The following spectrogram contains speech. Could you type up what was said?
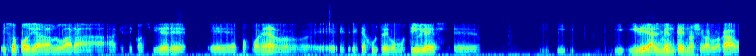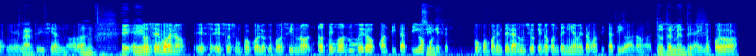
eso podría dar lugar a, que se considere eh, posponer eh, este ajuste de combustibles eh, y, idealmente no llevarlo a cabo, lo estoy diciendo, ¿verdad? Entonces, bueno, eso, eso es un poco lo que puedo decir. No no tengo números cuantitativos porque ese es un componente del anuncio que no contenía meta cuantitativa, ¿no? Totalmente. Ahí no puedo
